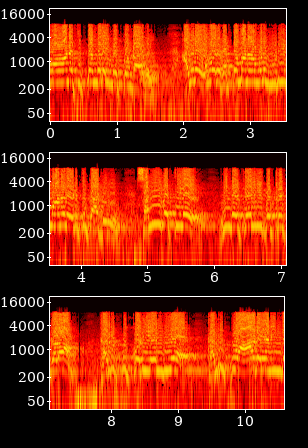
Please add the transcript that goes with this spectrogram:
ஏராளமான திட்டங்களை மேற்கொண்டார்கள். அதுல ஒவ்வொரு கட்டமானவங்களும் முடியுமானால் எடுத்து காட்டினேன் சமீபத்திலே நீங்கள் கேள்விப்பட்டிருக்கலாம் கருப்பு கொடி ஏந்திய கருப்பு ஆடை அணிந்த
